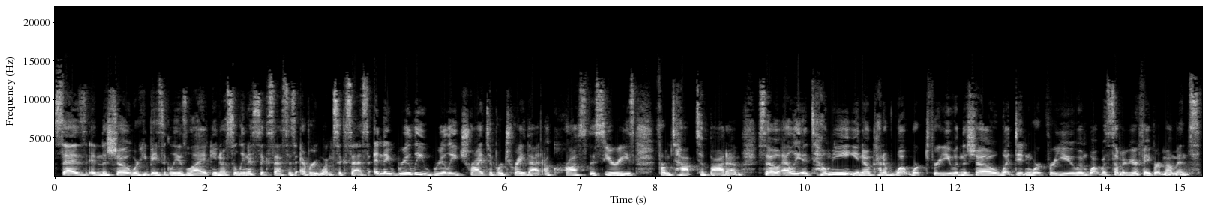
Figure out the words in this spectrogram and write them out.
says in the show where he basically is like, you know, Selena's success is everyone's success. And they really, really try to portray that across the series from top to bottom bottom. So Elliot, tell me, you know, kind of what worked for you in the show, what didn't work for you, and what was some of your favorite moments?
